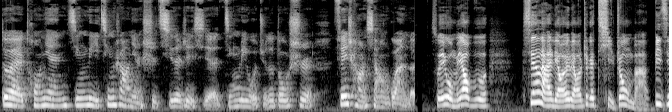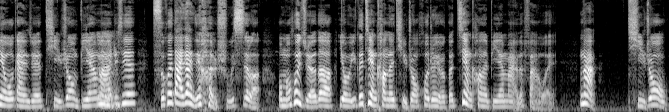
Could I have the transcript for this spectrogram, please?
对童年经历、青少年时期的这些经历，我觉得都是非常相关的。所以我们要不先来聊一聊这个体重吧？毕竟我感觉体重、BMI 这些词汇大家已经很熟悉了。我们会觉得有一个健康的体重或者有个健康的 BMI 的范围，那体重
